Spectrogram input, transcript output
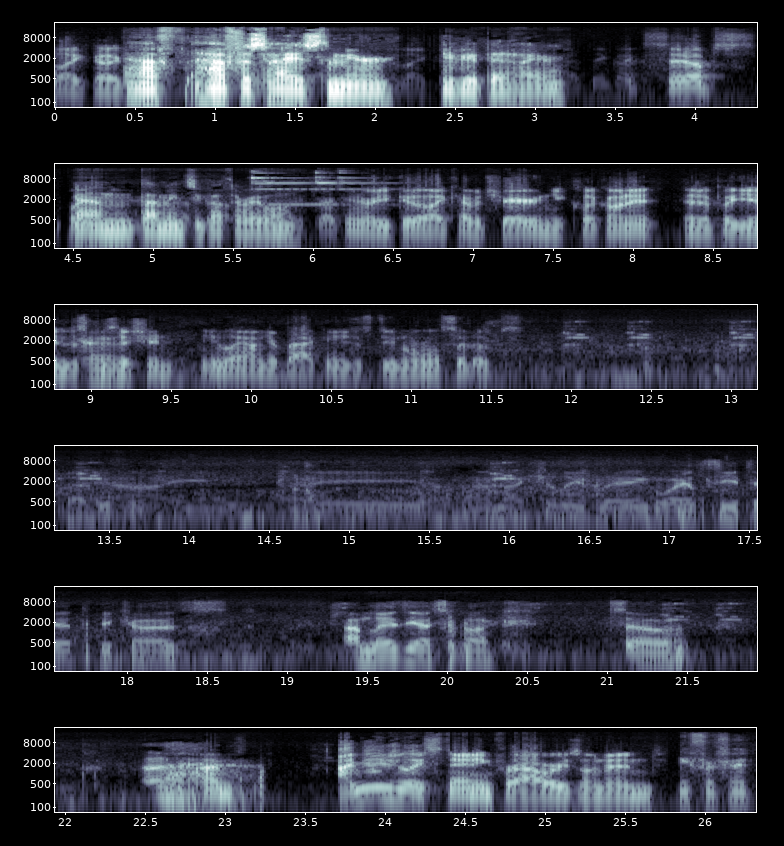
like uh, half half as high as the mirror, maybe a bit higher, think like sit-ups. Like, and that means you got the right one. Or you could like have a chair and you click on it and it put you in this Yeah. position. You lay on your back and you just do normal sit-ups. That'd be fun. I'm actually playing while seated because I'm lazy as fuck. So. I'm I'm usually standing for hours on end. Hey, perfect.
